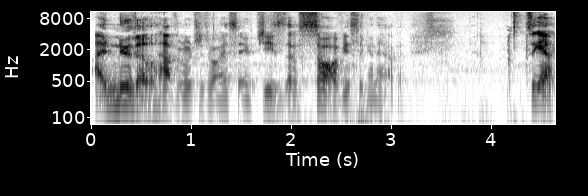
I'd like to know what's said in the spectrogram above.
I knew that'll happen, which is why I saved. Jesus, that was so obviously gonna happen. So yeah,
